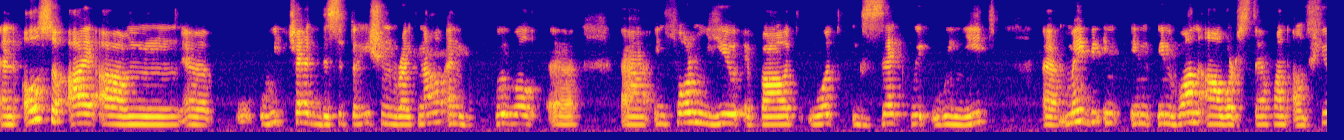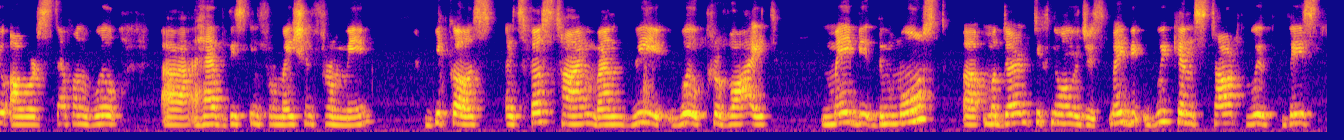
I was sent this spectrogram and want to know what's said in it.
And also, I um, we check the situation right now and we will uh, uh, inform you about what exactly we need. Uh, maybe in, in, in one hour, Stefan, a few hours, Stefan will uh, have this information from me because it's first time when we will provide maybe the most uh, modern technologies. Maybe we can start with this,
